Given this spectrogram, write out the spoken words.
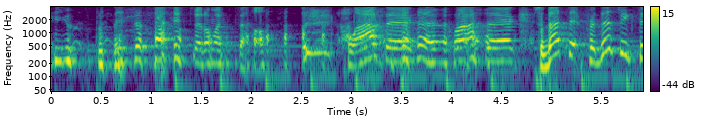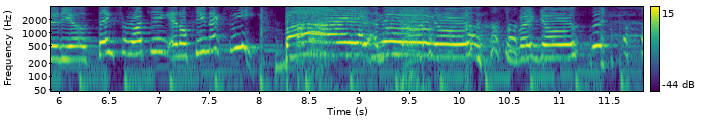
you split it. I spit on myself. classic, classic. So that's it for this week's video. Thanks for watching, and I'll see you next week. Bye. Adios. Amigos.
